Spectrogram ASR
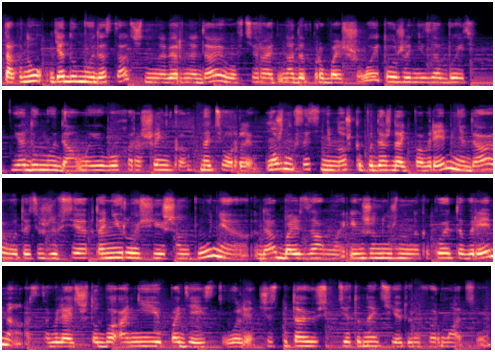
Так, ну, я думаю, достаточно, наверное, да, его втирать. Надо про большой тоже не забыть. Я думаю, да, мы его хорошенько натерли. Можно, кстати, немножко подождать по времени, да, вот эти же все тонирующие шампуни, да, бальзамы, их же нужно на какое-то время оставлять, чтобы они подействовали. Сейчас пытаюсь где-то найти эту информацию.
